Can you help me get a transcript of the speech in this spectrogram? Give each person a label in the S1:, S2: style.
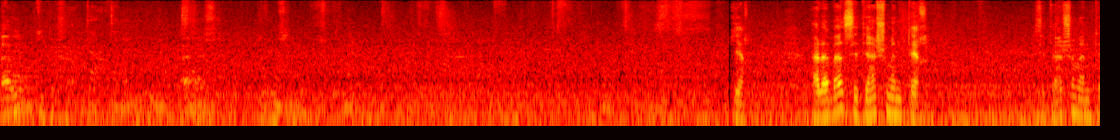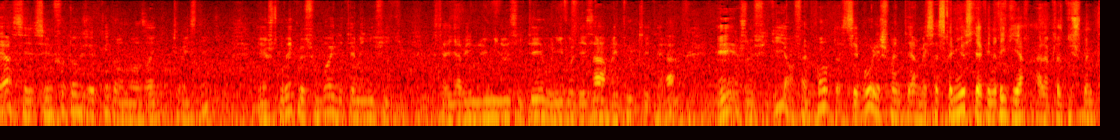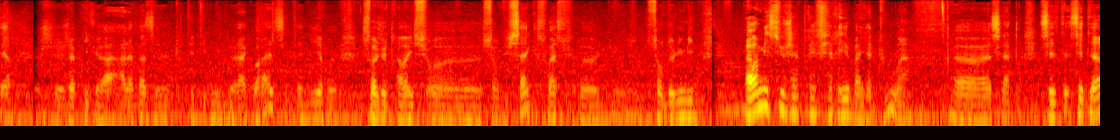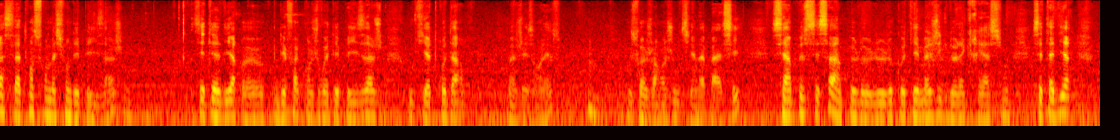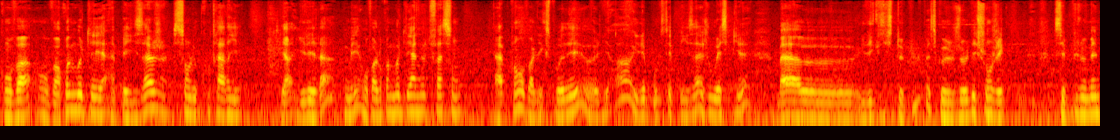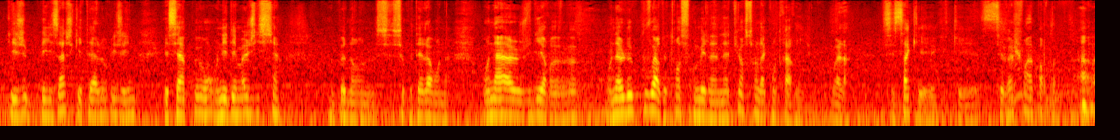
S1: Bah oui, un petit peu ça. Ouais, ouais. Pierre. À la base, c'était un chemin de terre. C'était un chemin de terre. C'est une photo que j'ai prise dans, dans un guide touristique. Et je trouvais que le sous-bois, il était magnifique. Il y avait une luminosité au niveau des arbres et tout qui était là. Et je me suis dit, en fin de compte, c'est beau les chemins de terre, mais ça serait mieux s'il y avait une rivière à la place du chemin de terre. J'applique à, la base euh, toutes les techniques de l'aquarelle, c'est-à-dire euh, soit je travaille sur, euh, sur du sec, soit sur, sur de l'humide. Alors mes sujets préférés, ben, il y a tout. hein. C'est la, transformation des paysages. C'est-à-dire, des fois, quand je vois des paysages où il y a trop d'arbres, ben, je les enlève. Ou soit j'en rajoute s'il n'y en a pas assez. C'est un peu, c'est ça un peu le, côté magique de la création. C'est-à-dire qu'on va, on va remodeler un paysage sans le contrarier. Il est là, mais on va le remodeler à notre façon. Et après, on va l'exposer, euh, dire Ah, il est beau ces paysages, où est-ce qu'il est, bah, euh, Il n'existe plus parce que je l'ai changé. C'est plus le même pay- paysage qui était à l'origine. Et c'est un peu, on est des magiciens, un peu dans ce côté-là. On a, on dire, euh, on a le pouvoir de transformer la nature sans la contrarier. Voilà. C'est ça qui est, qui est- c'est vachement important. Ah.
